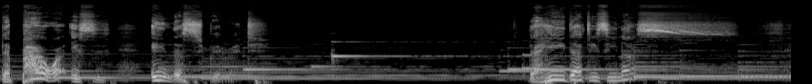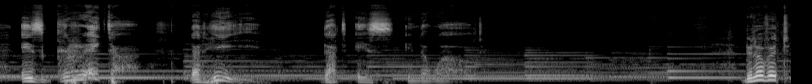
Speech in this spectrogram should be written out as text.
The power is in the Spirit. The he that is in us is greater than he that is in the world. Beloved,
